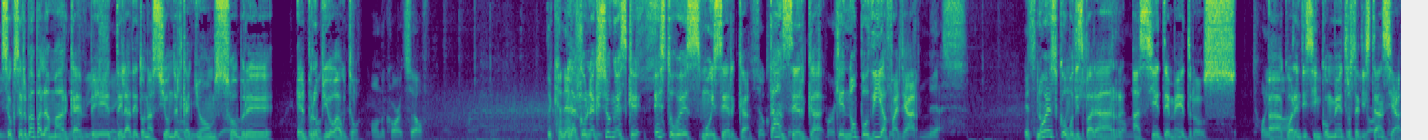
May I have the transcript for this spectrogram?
Se observaba la marca en B de la detonación del cañón sobre el propio auto. La conexión es que esto es muy cerca, tan cerca que no podía fallar. No es como disparar a 7 metros, a 45 metros de distancia.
